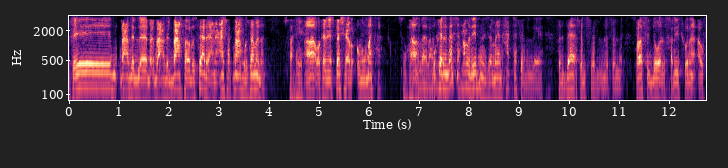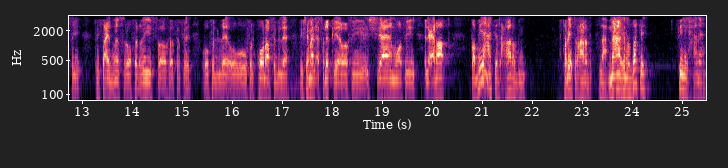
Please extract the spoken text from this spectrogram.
فين؟ بعد بعد البعث والرسالة يعني عاشت معه زمنا. صحيح. آه وكان يستشعر أمومتها. سبحان الله آه العظيم وكان الناس يا محمد ابن زمان حتى في ال في الباء في ال في, ال في ال سواء في دول الخليج هنا أو في في صعيد مصر وفي الريف وفي في في وفي, ال وفي القرى في ال في شمال أفريقيا وفي الشام وفي العراق طبيعة العربي طبيعة العربي نعم. مع غلظته فيه حنان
